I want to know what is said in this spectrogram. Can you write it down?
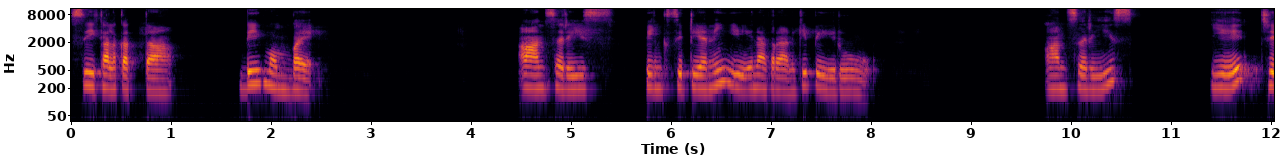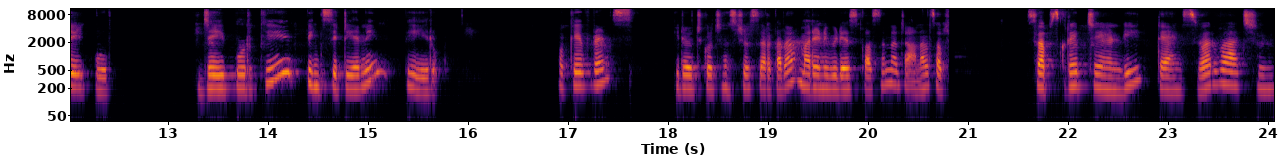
C Calcutta. D Mumbai. Answer is pink city అని ఏ నగరానికి పేరు? Answer is A Jaipur. జైపూర్కి పింక్ సిటీ అని పేరు. ఓకే ఫ్రెండ్స్ ఈరోజు క్వశ్చన్స్ చూస్తారు కదా మరిన్ని వీడియోస్ కోసం నా ఛానల్ సబ్స్క్రైబ్ చేయండి. Thanks for watching.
